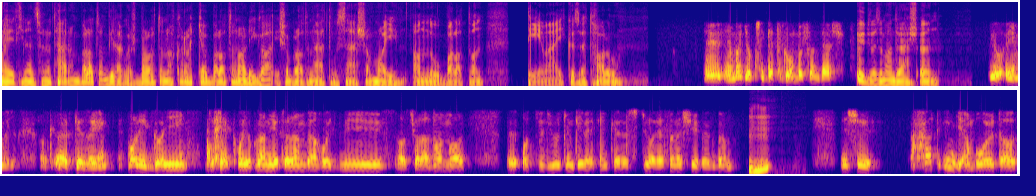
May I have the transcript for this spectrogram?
07 95 3, Balaton világos Balaton akaratja, Balaton Aliga és a Balaton átúszása mai annó Balaton témái között. Haló? Én vagyok Szigeti Gombos András. Üdvözlöm András, ön? Jó, én vagyok. Következő aligai gyerek vagyok olyan értelemben, hogy mi a családommal ott üdültünk éveken keresztül a 70-es években. Uh-huh. És hát ingyen volt a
